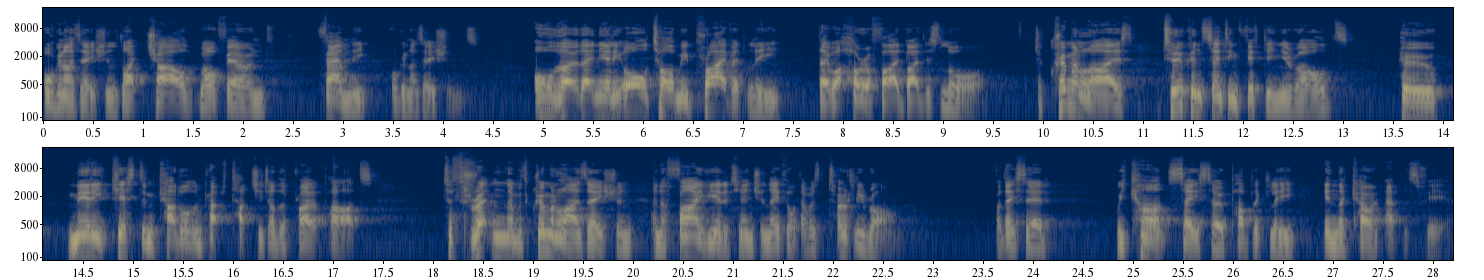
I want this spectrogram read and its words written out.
organizations like child welfare and family organizations. Although they nearly all told me privately they were horrified by this law to criminalize two consenting 15 year olds who merely kissed and cuddled and perhaps touched each other's private parts, to threaten them with criminalization and a five year detention. They thought that was totally wrong. But they said, we can't say so publicly in the current atmosphere.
